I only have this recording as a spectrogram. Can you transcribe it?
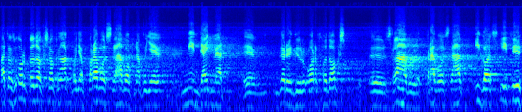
Hát az ortodoxoknak, vagy a pravoszlávoknak ugye mindegy, mert görögül ortodox, szlávul pravoszláv, igaz hitű,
